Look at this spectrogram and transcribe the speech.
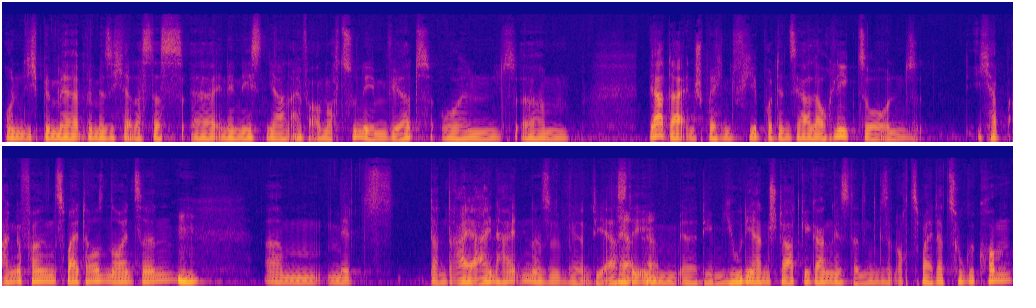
Und ich bin mir, bin mir sicher, dass das äh, in den nächsten Jahren einfach auch noch zunehmen wird. Und ähm, ja, da entsprechend viel Potenzial auch liegt. So und ich habe angefangen 2019 mhm. ähm, mit dann drei Einheiten, also die erste ja, eben, ja. Äh, die im Juni an den Start gegangen ist, dann sind noch zwei dazugekommen.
